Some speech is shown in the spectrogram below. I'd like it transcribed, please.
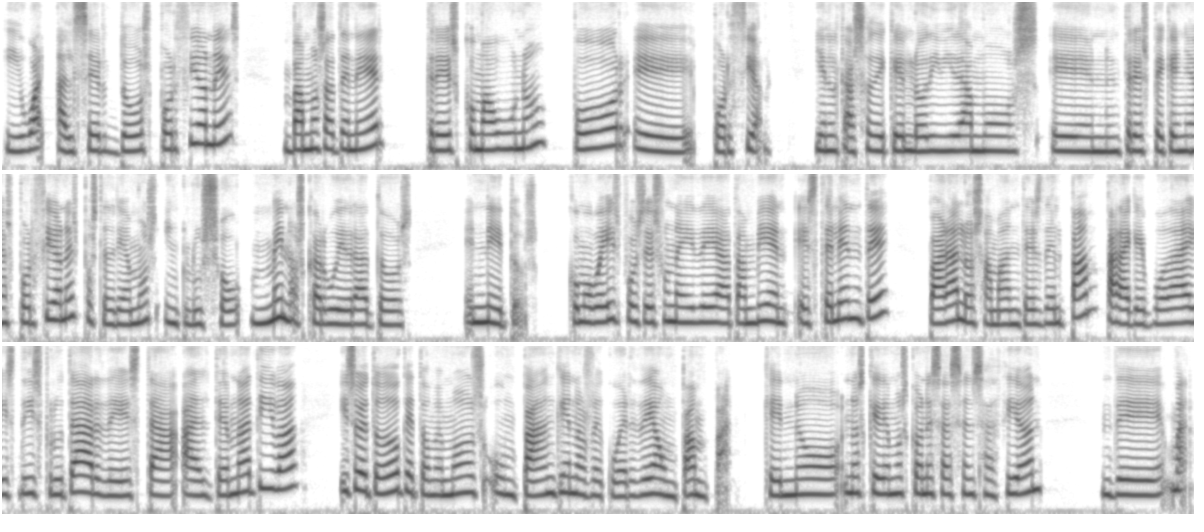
igual al ser dos porciones, vamos a tener 3,1 por eh, porción. Y en el caso de que lo dividamos en tres pequeñas porciones, pues tendríamos incluso menos carbohidratos netos. Como veis, pues es una idea también excelente para los amantes del pan, para que podáis disfrutar de esta alternativa y sobre todo que tomemos un pan que nos recuerde a un pan pan, que no nos quedemos con esa sensación de, bueno,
